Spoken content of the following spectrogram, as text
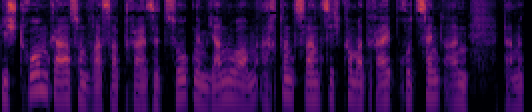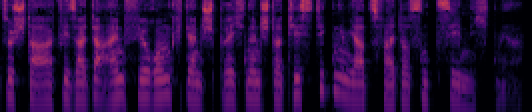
Die Strom-, Gas- und Wasserpreise zogen im Januar um 28,3 Prozent an, damit so stark wie seit der Einführung der entsprechenden Statistiken im Jahr 2010 nicht mehr.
